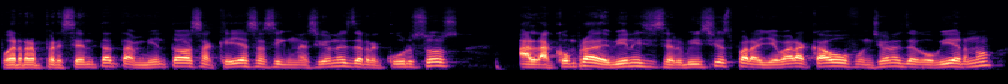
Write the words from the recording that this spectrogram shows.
pues representa también todas aquellas asignaciones de recursos a la compra de bienes y servicios para llevar a cabo funciones de gobierno,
